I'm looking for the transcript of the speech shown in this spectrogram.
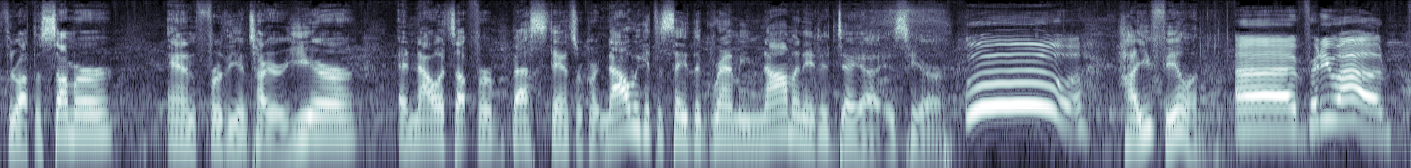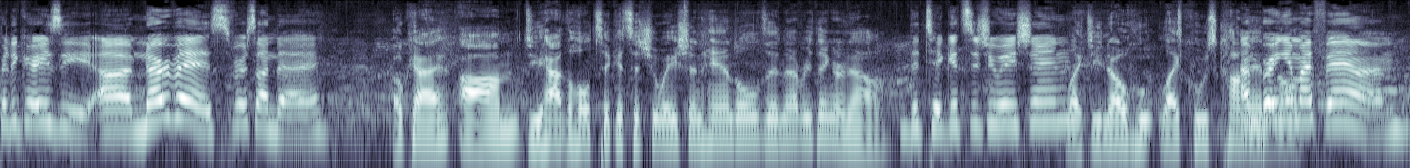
throughout the summer and for the entire year. And now it's up for best dance record. Now we get to say the Grammy-nominated Daya is here. Woo! How you feeling? Uh, pretty wild, pretty crazy. Um, nervous for Sunday. Okay. Um, do you have the whole ticket situation handled and everything, or no? The ticket situation. Like, do you know who, like, who's coming? I'm bringing my fam.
